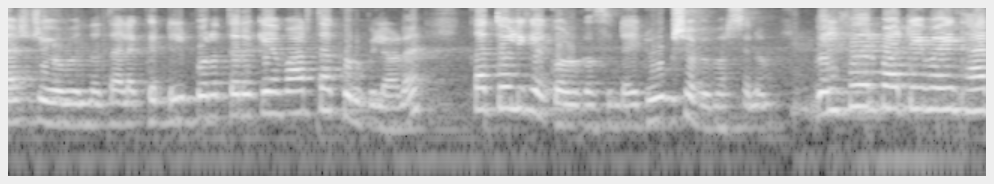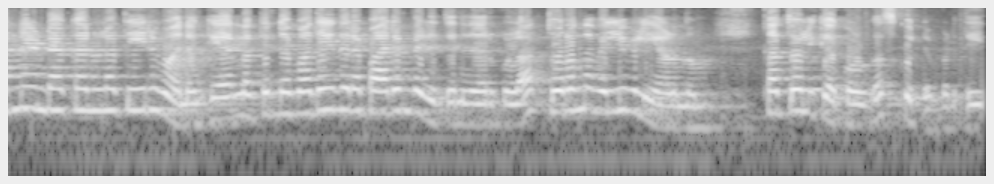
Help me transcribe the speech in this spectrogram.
രാഷ്ട്രീയവും എന്ന തലക്കെട്ടിൽ പുറത്തിറക്കിയ വാർത്താക്കുറിപ്പിലാണ് കത്തോലിക്ക കോൺഗ്രസിന്റെ രൂക്ഷ വിമർശനം. വെൽഫെയർ പാർട്ടിയുമായി ധാരണയുണ്ടാക്കാനുള്ള തീരുമാനം കേരളത്തിന്റെ മതേതര പാരമ്പര്യത്തിന് നേർക്കുള്ള തുറന്ന വെല്ലുവിളിയാണെന്നും കത്തോലിക്ക കോൺഗ്രസ് കുറ്റപ്പെടുത്തി.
